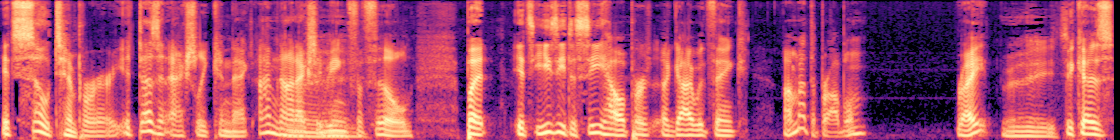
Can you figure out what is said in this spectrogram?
it's so temporary. It doesn't actually connect. I'm not actually being fulfilled. But it's easy to see how a, per- a guy would think, I'm not the problem, right? right. Because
